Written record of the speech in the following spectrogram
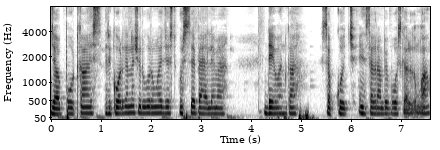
जब पॉडकास्ट रिकॉर्ड करना शुरू करूँगा जस्ट उससे पहले मैं डे वन का सब कुछ इंस्टाग्राम पे पोस्ट कर दूँगा,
